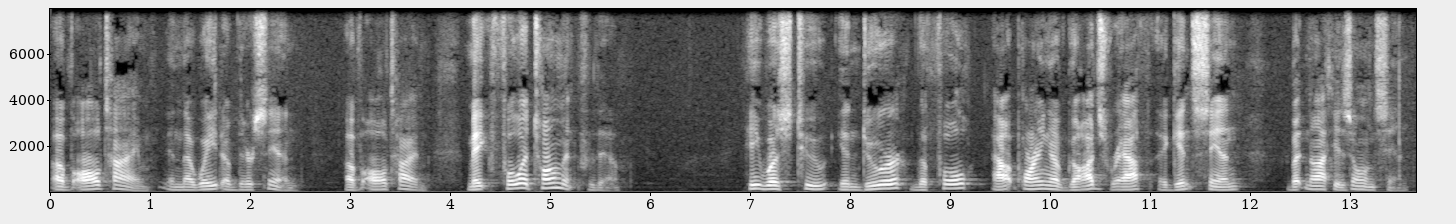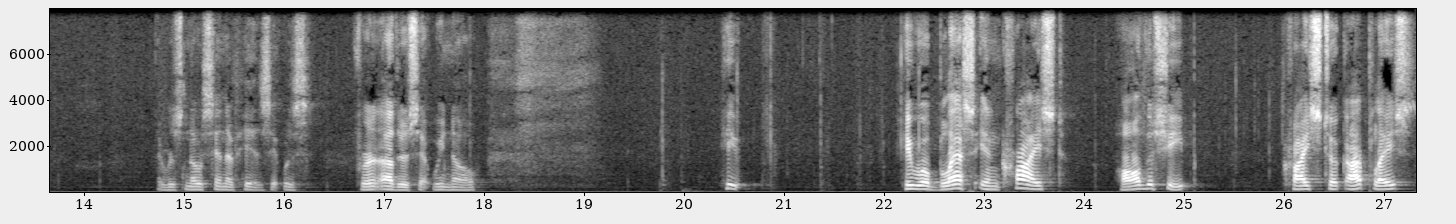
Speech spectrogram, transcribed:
of all time, in the weight of their sin of all time, make full atonement for them. He was to endure the full outpouring of God's wrath against sin, but not his own sin. There was no sin of his, it was for others that we know. He, he will bless in Christ all the sheep. Christ took our place.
